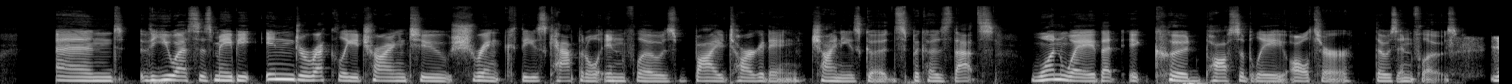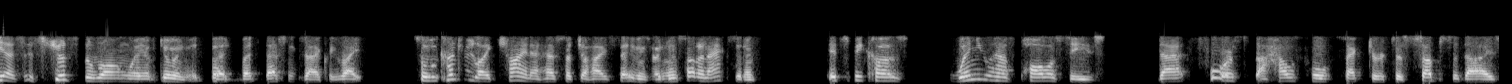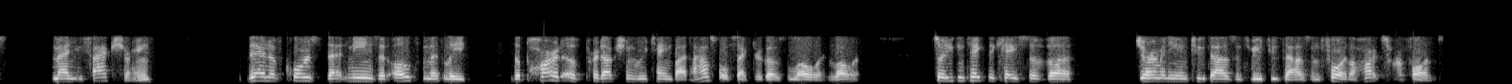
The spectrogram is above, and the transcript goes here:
and the US is maybe indirectly trying to shrink these capital inflows by targeting Chinese goods because that's one way that it could possibly alter those inflows. Yes, it's just the wrong way of doing it, but but that's exactly right. So a country like China has such a high savings rate, and it's not an accident. It's because when you have policies that force the household sector to subsidize manufacturing, then of course that means that ultimately the part of production retained by the household sector goes lower and lower. So you can take the case of uh, Germany in 2003 2004, the Hartz reforms.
